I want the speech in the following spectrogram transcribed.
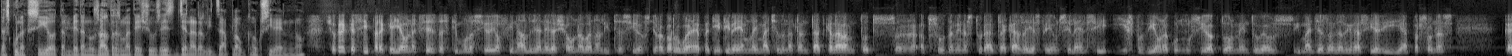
desconnexió també de nosaltres mateixos és generalitzable a Occident, no? Jo crec que sí, perquè hi ha un excés d'estimulació i al final genera això una banalització. Jo recordo quan era petit i veiem la imatge d'un atemptat, quedàvem tots eh, absolutament esturats a casa i es feia un silenci i es produïa una conmoció. Actualment tu veus imatges de desgràcies i hi ha persones que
